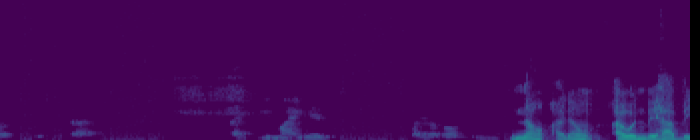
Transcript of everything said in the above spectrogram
or, uh, like, do you mind his player emotion? No, I don't. I wouldn't be happy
